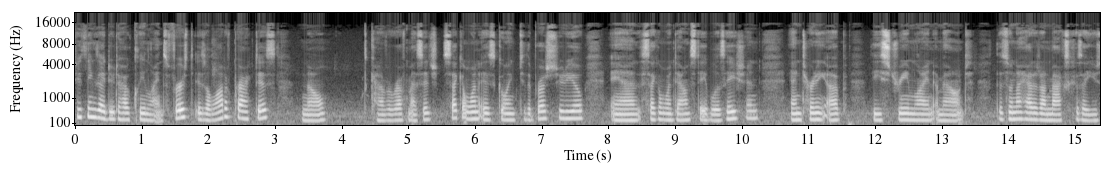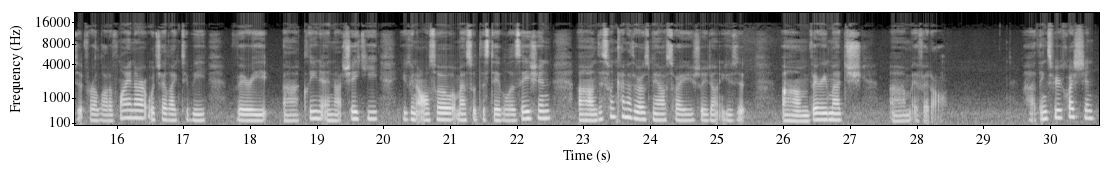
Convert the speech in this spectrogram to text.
two things I do to have clean lines. First is a lot of practice. No, it's kind of a rough message. Second one is going to the brush studio, and second one down stabilization and turning up the streamline amount. This one I had it on max because I use it for a lot of line art, which I like to be very uh, clean and not shaky. You can also mess with the stabilization. Um, this one kind of throws me off, so I usually don't use it um, very much, um, if at all. Uh, thanks for your question.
